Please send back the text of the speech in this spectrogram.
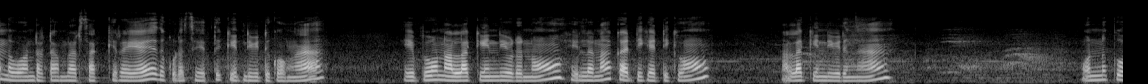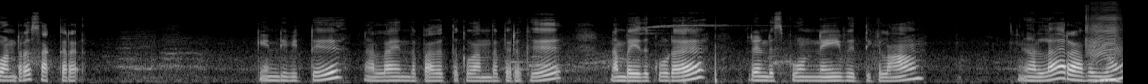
அந்த ஒன்றரை டம்ளர் சர்க்கரையை இது கூட சேர்த்து கிண்டி விட்டுக்கோங்க. எப்பவும் நல்லா கிண்டி விடணும். இல்லைன்னா கட்டி கட்டிக்கும். நல்லா கிண்டி விடுங்க. ஒன்றுக்கு ஒன்றரை சர்க்கரை கிண்டி விட்டு நல்லா இந்த பதத்துக்கு வந்த பிறகு நம்ம இது கூட ரெண்டு ஸ்பூன் நெய் ஊற்றிக்கலாம் நல்லா ரவையும்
